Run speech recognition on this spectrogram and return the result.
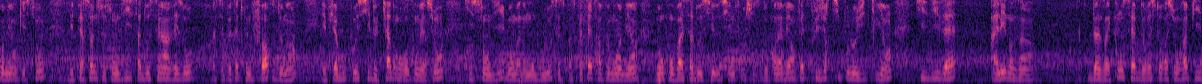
remis en question. Des personnes se sont dit s'adosser à un réseau, ben, c'est peut-être une force demain. Et puis il y a beaucoup aussi de cadres en reconversion qui se sont dit bon bah dans mon boulot ça se passe peut-être un peu moins bien, donc on va s'adosser aussi à une franchise. Donc on avait en fait plusieurs typologies clients qui se disaient aller dans un, dans un concept de restauration rapide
